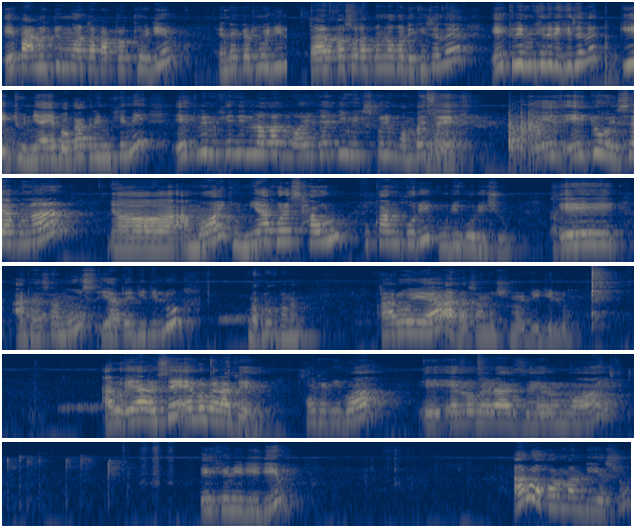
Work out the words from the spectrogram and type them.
এই পানীটো মই এটা পাত্ৰত থৈ দিম, এনেকৈ থৈ দিম। তাৰপাছত আপোনালোকে দেখিছেনে? এই ক্ৰীমখিনি দেখিছেনে? কি ধুনীয়া এই বগা ক্ৰীমখিনি। এই ক্ৰীমখিনিৰ লগত মই এতিয়া কি মিক্স কৰিম গম পাইছে? এই, এইটো হৈছে আপোনাৰ মই ধুনীয়াকৈ চাউল শুকান কৰি গুড়ি কৰিছোঁ। এই আধা চামুচ ইয়াতে দি দিলোঁ। আৰু এয়া আধা চামুচ মই দি দিলোঁ। আৰু এয়া হৈছে এল'ভেৰা জেল। চাই থাকিব। এই এল'ভেৰা জেল মই এইখিনি দি দিম। আৰু অকণমান দি আছোঁ।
